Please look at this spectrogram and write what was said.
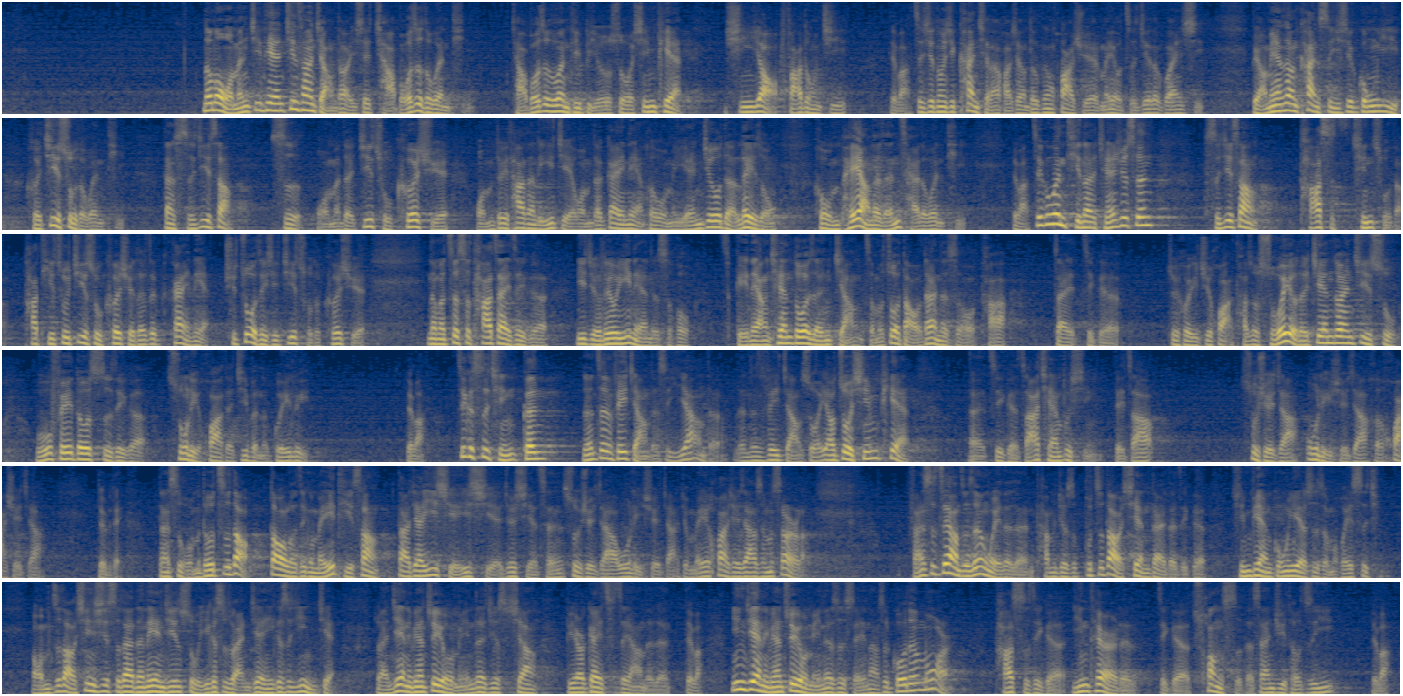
那么我们今天经常讲到一些卡脖子的问题。卡脖子的问题，比如说芯片、新药、发动机，对吧？这些东西看起来好像都跟化学没有直接的关系，表面上看是一些工艺和技术的问题，但实际上是我们的基础科学、我们对它的理解、我们的概念和我们研究的内容和我们培养的人才的问题，对吧？这个问题呢，钱学森实际上他是清楚的，他提出技术科学的这个概念去做这些基础的科学，那么这是他在这个一九六一年的时候。给两千多人讲怎么做导弹的时候，他在这个最后一句话，他说：“所有的尖端技术无非都是这个数理化的基本的规律，对吧？”这个事情跟任正非讲的是一样的。任正非讲说要做芯片，呃，这个砸钱不行，得砸数学家、物理学家和化学家，对不对？但是我们都知道，到了这个媒体上，大家一写一写就写成数学家、物理学家，就没化学家什么事儿了。凡是这样子认为的人，他们就是不知道现代的这个芯片工业是怎么回事情。我们知道信息时代的炼金术，一个是软件，一个是硬件。软件里面最有名的就是像比尔盖茨这样的人，对吧？硬件里面最有名的是谁呢？是 Gordon Moore，他是这个英特尔的这个创始的三巨头之一，对吧？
